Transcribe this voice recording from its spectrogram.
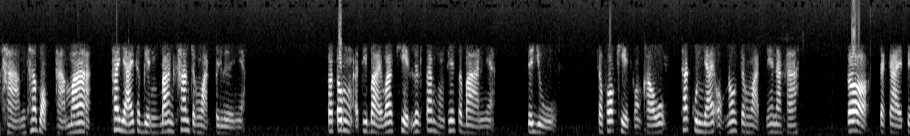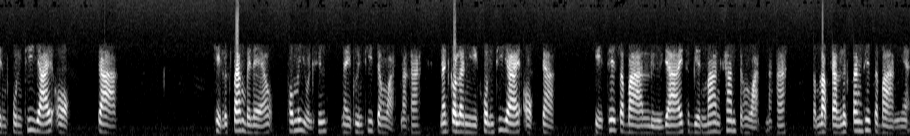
ำถามถ้าบอกถามว่าถ้าย้ายทะเบียนบ้านข้ามจังหวัดไปเลยเนี่ย ก็ต้องอธิบายว่าเขตเลือกตั้งของเทศบาลเนี่ย จะอยู่เฉพาะเขตของเขาถ้าคุณย้ายออกนอกจังหวัดเนี่ยนะคะ ก็จะกลายเป็นคนที่ย้ายออกจากเขตเลือกตั้งไปแล้ว เพราะไม่อยู่ในพื้นที่จังหวัดนะคะ นั้นกรณีคนที่ย้ายออกจาก ตเทศบาล หรือย้ายทะเบียนบ้านข้ามจังหวัดนะคะสำหรับการเลือกตั้งเทศบาลเนี่ย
